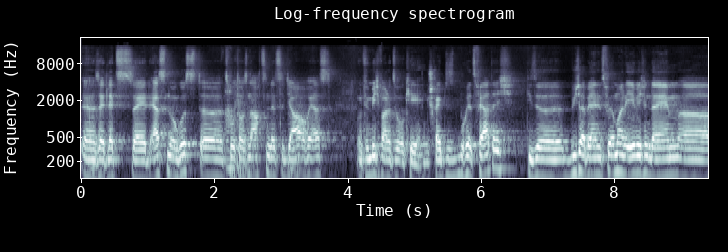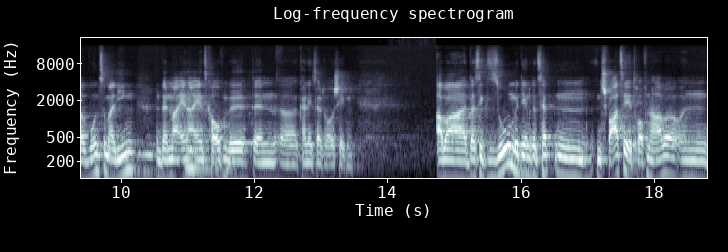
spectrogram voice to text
Äh, seit, letzt, seit 1. August äh, 2018, okay. letztes Jahr auch erst. Und für mich war das so, okay, ich schreibe dieses Buch jetzt fertig. Diese Bücher werden jetzt für immer und ewig in deinem äh, Wohnzimmer liegen. Und wenn mal einer eins kaufen will, dann äh, kann ich es halt rausschicken. Aber dass ich so mit den Rezepten ins Schwarze getroffen habe und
